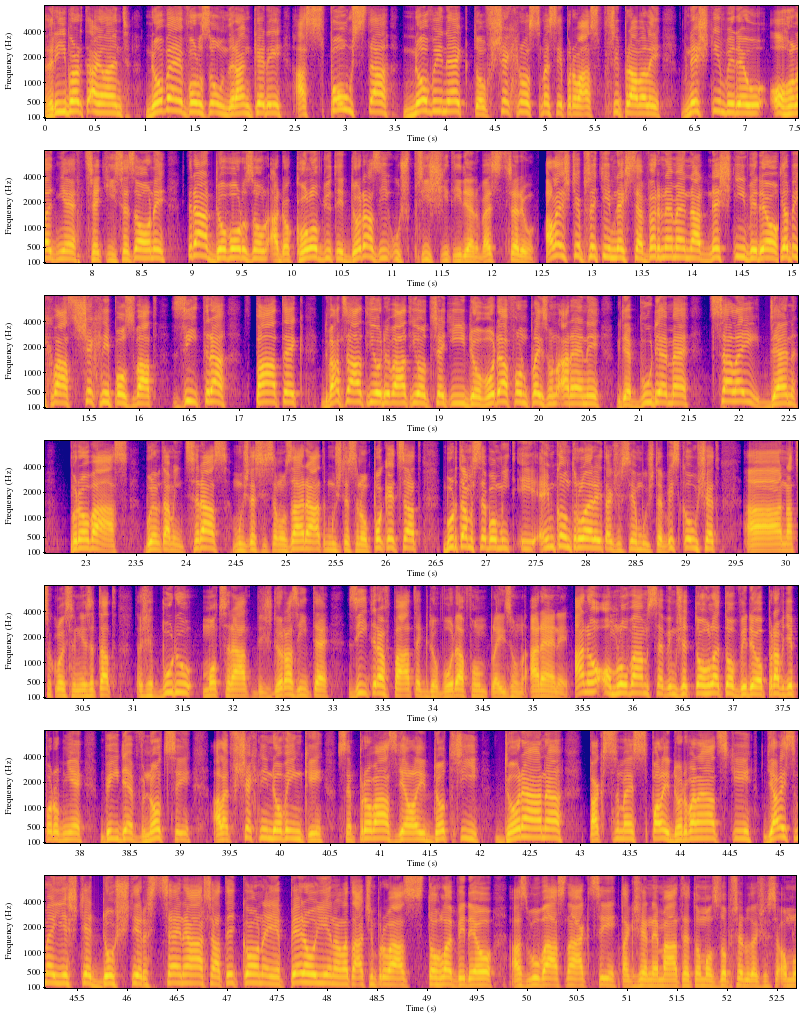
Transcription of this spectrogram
Rebirth Island, nové Warzone rankedy a spousta novinek. To všechno jsme si pro vás připravili v dnešním videu ohledně třetí sezóny, která do Warzone a do Call of Duty dorazí už příští týden ve středu. Ale ještě předtím, než se vrhneme na dnešní video, chtěl bych vás všechny pozvat zítra v pátek 29.3. do Vodafone Playzone Areny, kde budeme celý den pro vás. Budeme tam mít sraz, můžete si se mnou zahrát, můžete se mnou pokecat, budu tam s sebou mít i aim kontrolery, takže si je můžete vyzkoušet a na cokoliv se mě zeptat. Takže budu moc rád, když dorazíte zítra v pátek do Vodafone Playzone Areny. Ano, omlouvám se, vím, že tohleto video pravděpodobně vyjde v noci, ale všechny novinky jsme pro vás dělali do tří do rána, pak jsme spali do 12, dělali jsme ještě do 4 scénář a teď je 5 hodin a natáčím pro vás tohle video a zvu vás na akci, takže nemáte to moc dopředu, takže se omlouvám,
